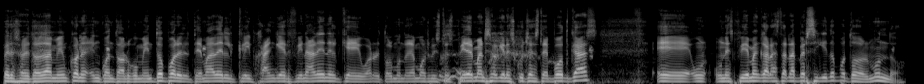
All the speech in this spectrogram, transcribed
Pero sobre todo también con- en cuanto a argumento por el tema del cliffhanger final en el que, bueno, todo el mundo ya hemos visto Spider-Man, si alguien escucha este podcast, eh, un, un Spider-Man que ahora estará perseguido por todo el mundo.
